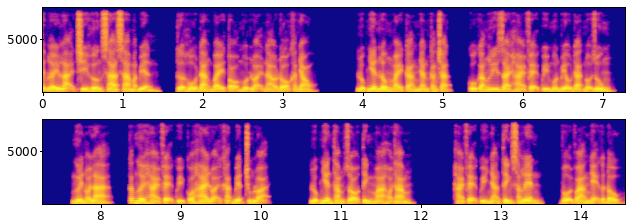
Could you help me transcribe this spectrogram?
tiếp lấy lại chỉ hướng xa xa mặt biển, tựa hồ đang bày tỏ một loại nào đó khác nhau. Lục nhiên lông mày càng nhăn càng chặt, cố gắng lý giải hải phệ quỷ muốn biểu đạt nội dung. Ngươi nói là, các ngươi hải phệ quỷ có hai loại khác biệt chủng loại. Lục nhiên thăm dò tính mà hỏi thăm. Hải phệ quỷ nhãn tình sáng lên, vội vàng nhẹ gật đầu,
